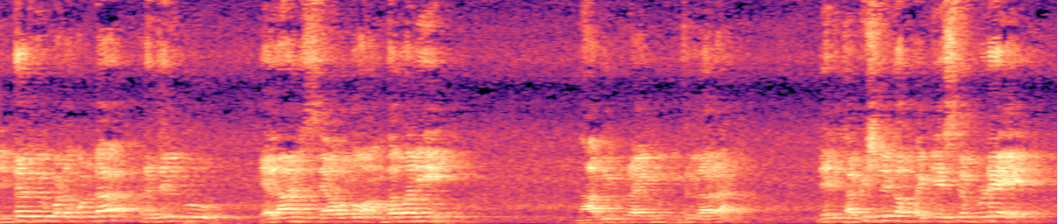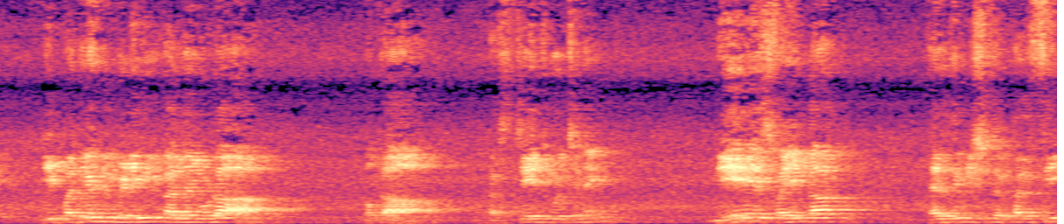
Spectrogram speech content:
ఇద్దరికి పడకుండా ప్రజలకు ఎలాంటి సేవలు అందమని నా అభిప్రాయం మిత్రులారా నేను కమిషనర్గా పనిచేసినప్పుడే ఈ పదిహేడు మెడికల్ కాలేజీ కూడా ఒక ఒక స్టేజ్కి వచ్చినాయి. నేనే స్వయంగా హెల్త్ మినిస్టర్ కలిసి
